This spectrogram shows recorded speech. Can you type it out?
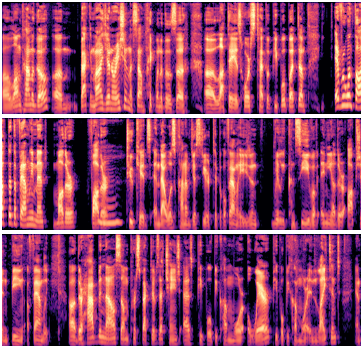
A long time ago, um, back in my generation. I sound like one of those uh, uh, latte is horse type of people, but um, everyone thought that the family meant mother, father, mm. two kids, and that was kind of just your typical family. You didn't really conceive of any other option being a family. Uh, there have been now some perspectives that change as people become more aware, people become more enlightened and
